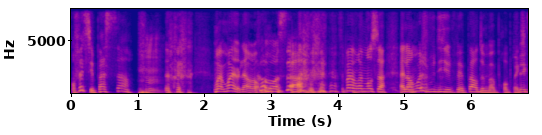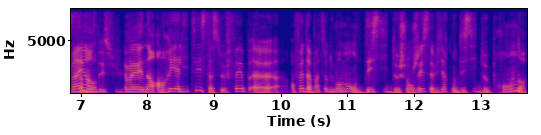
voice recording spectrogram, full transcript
En fait, c'est pas ça. Hmm. Moi, moi, là, Comment ça c'est pas vraiment ça. Alors moi, je vous dis, je fais part de ma propre Je suis extrêmement expérience. déçue. Ouais, non, en réalité, ça se fait. euh, en fait, à partir du moment où on décide de changer, ça veut dire qu'on décide de prendre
